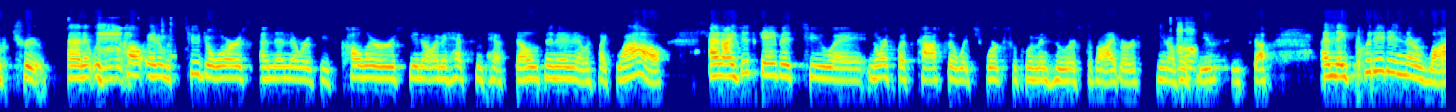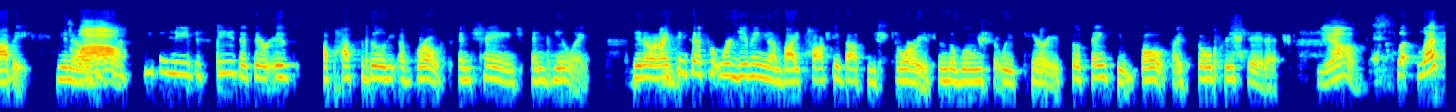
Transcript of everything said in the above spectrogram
of Truth. And it was, mm. col- and it was two doors. And then there was these colors, you know, and it had some pastels in it. And it was like, wow. And I just gave it to a Northwest Casa, which works with women who are survivors, you know, of oh. abuse and stuff. And they put it in their lobby, you know, wow. people need to see that there is a possibility of growth and change and healing you know and i mm. think that's what we're giving them by talking about these stories and the wounds that we've carried. So thank you both. I so appreciate it. Yeah. But let's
